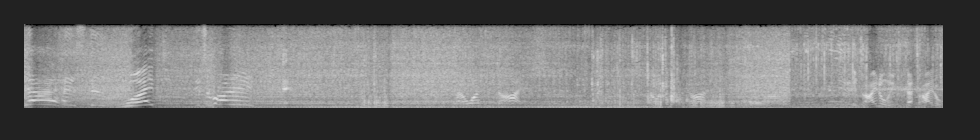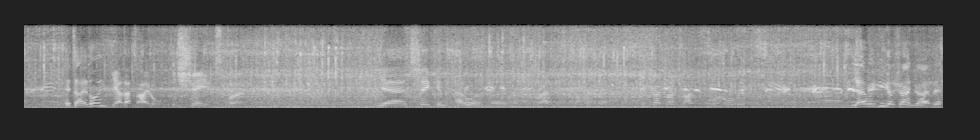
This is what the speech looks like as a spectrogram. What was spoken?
Yes, dude! What? It's running! I don't want it to die. I don't want it to die. It's idling. That's idle. It's idling? Yeah, that's idle. It shakes, but Yeah, it's shaking. I don't know. drive it. It's not like that. Can you try to drive it forward a little bit? Yeah, we can go try and drive it.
